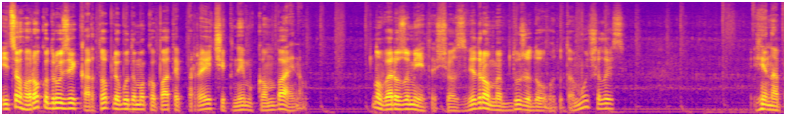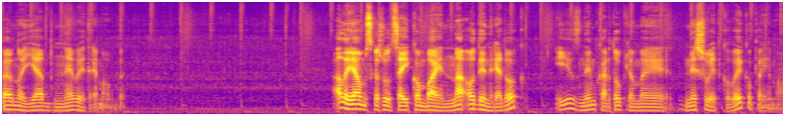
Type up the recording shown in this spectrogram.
І цього року, друзі, картоплю будемо копати причіпним комбайном. Ну, ви розумієте, що з відром ми б дуже довго тут мучились. І напевно я б не витримав би. Але я вам скажу, цей комбайн на один рядок, і з ним картоплю ми не швидко викопаємо.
